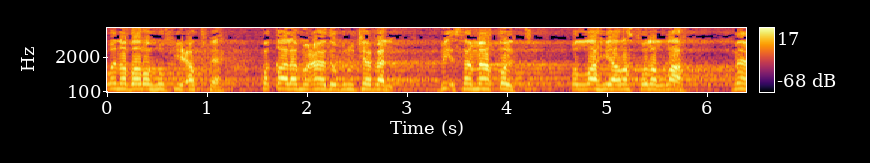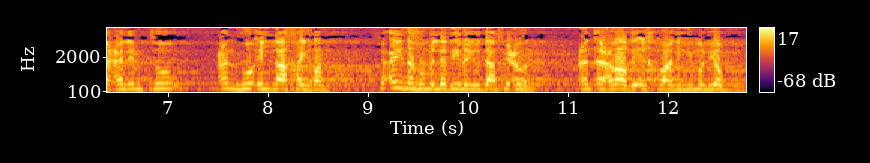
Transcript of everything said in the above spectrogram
ونظره في عطفه. فقال معاذ بن جبل بئس ما قلت. والله يا رسول الله ما علمت عنه إلا خيرا فأين هم الذين يدافعون عن أعراض إخوانهم اليوم؟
